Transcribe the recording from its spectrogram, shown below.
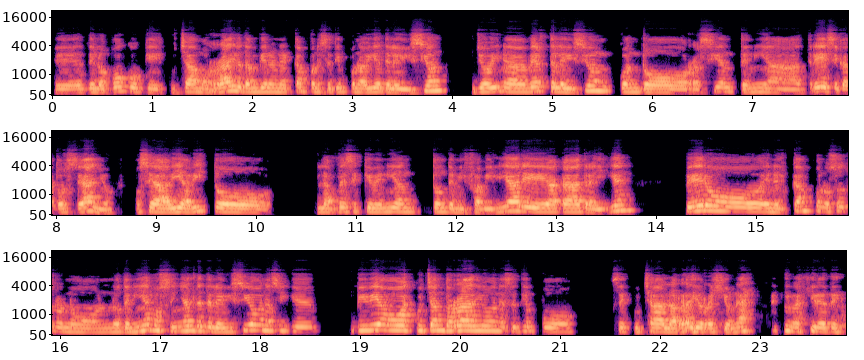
eh, de lo poco que escuchábamos radio también en el campo, en ese tiempo no había televisión. Yo vine a ver televisión cuando recién tenía 13, 14 años, o sea, había visto las veces que venían donde mis familiares acá a Traiguén, pero en el campo nosotros no, no teníamos señal de televisión, así que vivíamos escuchando radio, en ese tiempo se escuchaba la radio regional, imagínate,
